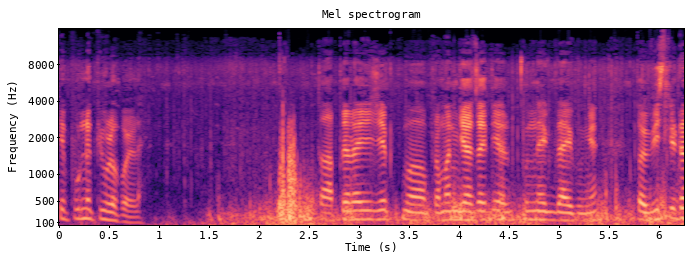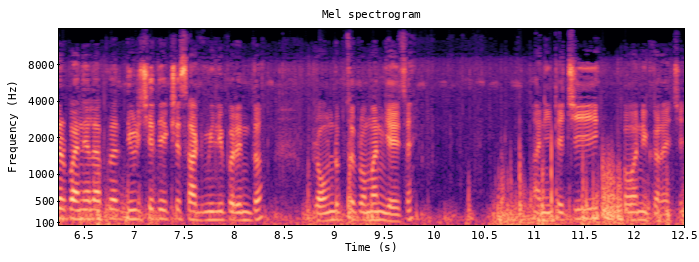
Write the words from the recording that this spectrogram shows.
ते पूर्ण पिवळं पडलं आहे तर आपल्याला हे जे प्रमाण घ्यायचं आहे ते पुन्हा एकदा ऐकून घ्या. तर वीस लिटर पाण्याला आपल्याला दीडशे ते एकशे साठ मिलीपर्यंत राऊंडअपचं प्रमाण घ्यायचं आहे. आणि त्याची फवारणी करायची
